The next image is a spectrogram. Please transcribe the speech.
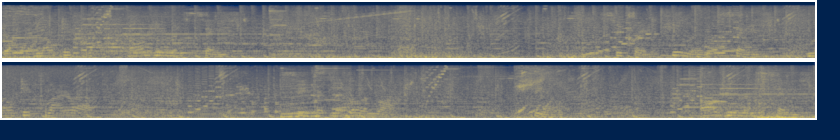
All humans saved. Secret human saved. Multiplier up. Secret level unlocked. Shield. All humans saved.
